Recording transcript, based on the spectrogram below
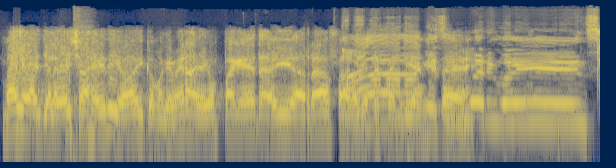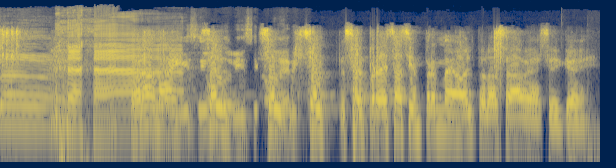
No, yo, le- yo le había dicho a Heidi hoy, como que mira, llega un paquete ahí a Rafa, para que estés ¡Ah, qué pendiente. sinvergüenza! Pero no, sor- sor- sor- sorpresa siempre es mejor, tú lo sabes, así que.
